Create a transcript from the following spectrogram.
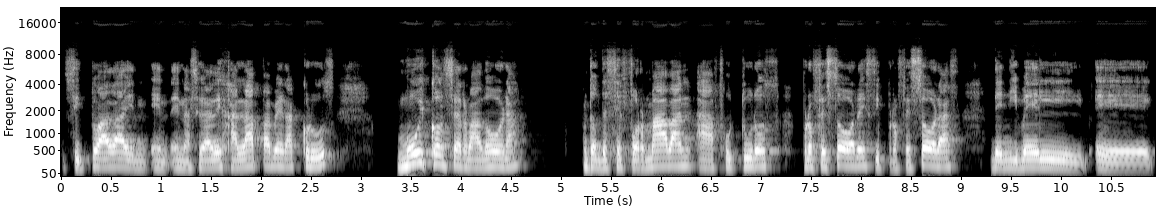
situada en, en, la ciudad de Jalapa, Veracruz, muy conservadora, donde se formaban a futuros profesores y profesoras de nivel eh,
